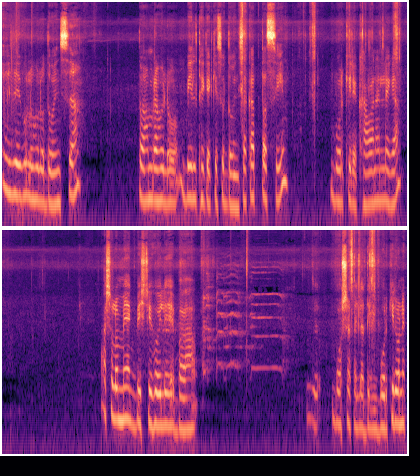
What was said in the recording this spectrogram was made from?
এই যেগুলো হলো দঞ্চা তো আমরা হলো বিল থেকে কিছু দঞ্চা কাটতাছি। বরকিরে খাওয়ানোর লেগা। আসলে মেঘ বৃষ্টি হইলে বা বর্ষাকালের দিন বরকির অনেক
